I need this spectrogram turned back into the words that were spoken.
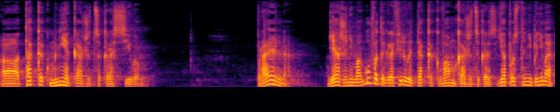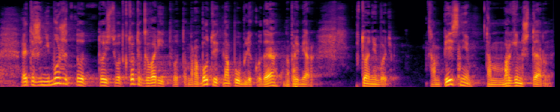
а, так, как мне кажется красивым. Правильно? Я же не могу фотографировать так, как вам кажется красивым. Я просто не понимаю. Это же не может... Ну, то есть вот кто-то говорит, вот там работает на публику, да, например, кто-нибудь. Там песни, там Моргенштерн.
